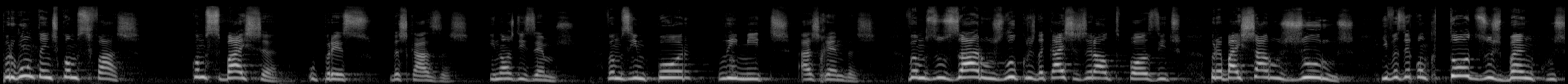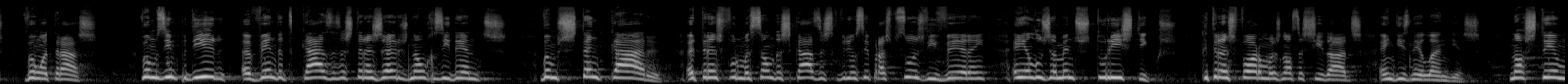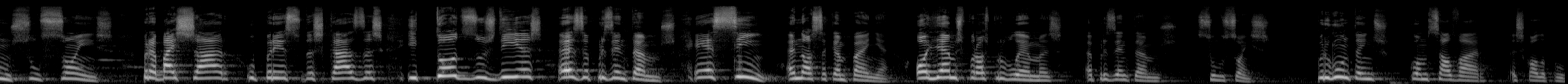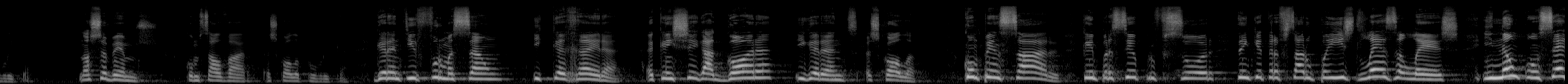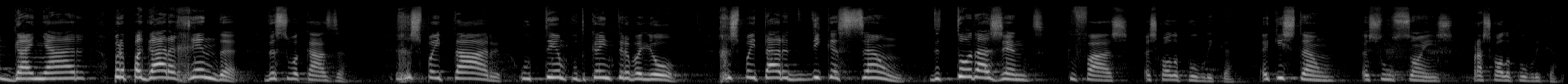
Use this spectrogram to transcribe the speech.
perguntem-nos como se faz, como se baixa o preço das casas. E nós dizemos: vamos impor limites às rendas. Vamos usar os lucros da Caixa Geral de Depósitos para baixar os juros e fazer com que todos os bancos vão atrás. Vamos impedir a venda de casas a estrangeiros não residentes. Vamos estancar a transformação das casas que deveriam ser para as pessoas viverem em alojamentos turísticos que transformam as nossas cidades em Disneylândias. Nós temos soluções para baixar o preço das casas e todos os dias as apresentamos. É assim a nossa campanha. Olhamos para os problemas, apresentamos soluções. Perguntem-nos como salvar a escola pública. Nós sabemos como salvar a escola pública. Garantir formação e carreira a quem chega agora e garante a escola. Compensar quem, para ser professor, tem que atravessar o país de les a les e não consegue ganhar para pagar a renda da sua casa. Respeitar o tempo de quem trabalhou. Respeitar a dedicação de toda a gente que faz a escola pública. Aqui estão as soluções para a escola pública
